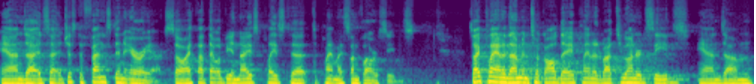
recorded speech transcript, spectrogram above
and uh, it's a, just a fenced-in area. So I thought that would be a nice place to, to plant my sunflower seeds. So I planted them and took all day, planted about 200 seeds, and um,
